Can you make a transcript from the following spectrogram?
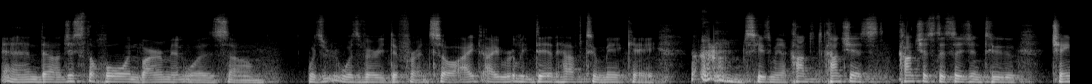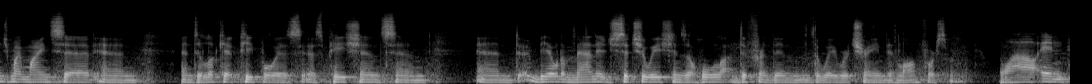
And uh, just the whole environment was. Um, was was very different. So I, I really did have to make a excuse me a con- conscious conscious decision to change my mindset and and to look at people as as patients and and be able to manage situations a whole lot different than the way we're trained in law enforcement. Wow. And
